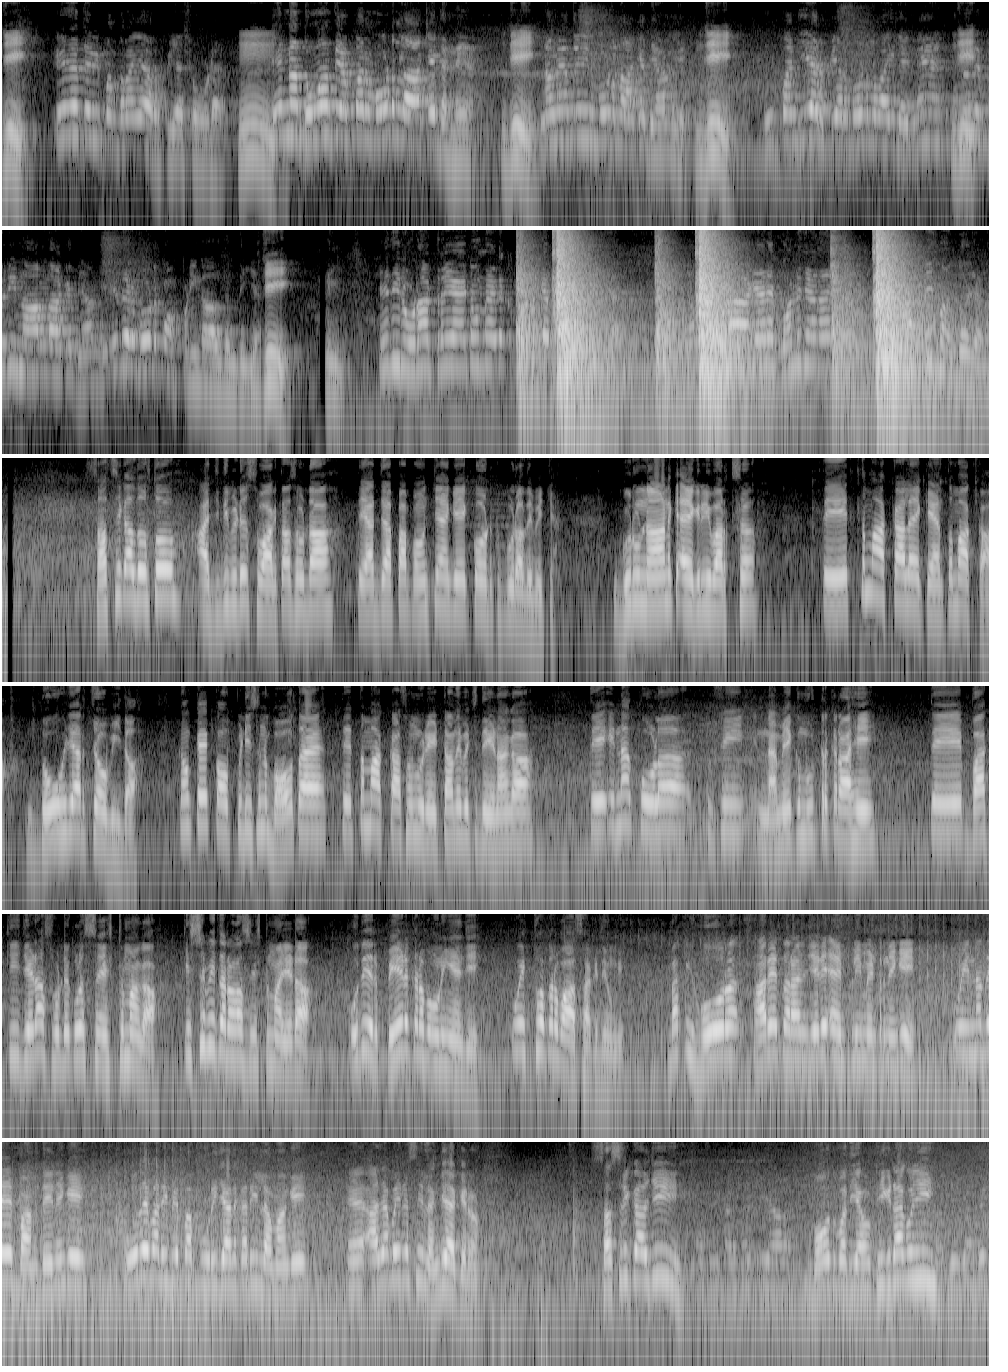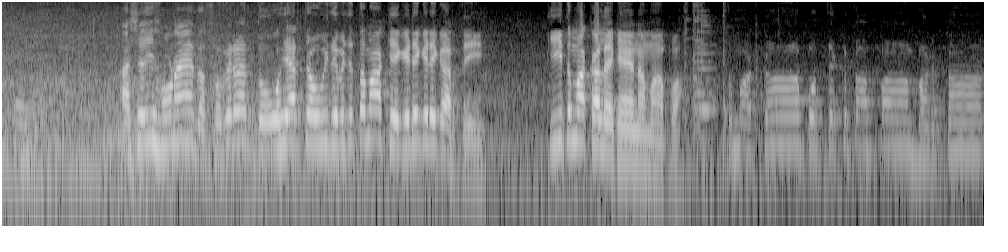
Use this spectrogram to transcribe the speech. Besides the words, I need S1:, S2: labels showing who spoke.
S1: ਜੀ।
S2: ਇਹਦੇ ਤੇ ਵੀ 15000 ਰੁਪਇਆ ਛੋੜ ਹੈ।
S1: ਹੂੰ।
S2: ਇਹਨਾਂ ਦੋਵਾਂ ਤੇ ਆਪਾਂ ਰਿਮੋਟ ਲਾ ਕੇ ਦਿੰਨੇ ਆ।
S1: ਜੀ।
S2: ਨਵਿਆਂ ਤੇ ਵੀ ਰਿਮੋਟ ਲਾ ਕੇ ਦੇਵਾਂਗੇ
S1: ਜੀ।
S2: ਉਹ 5000 ਰੁਪਇਆ ਰਿਮੋਟ ਲਵਾਈ ਲੈਨੇ ਆ। ਇਹਨਾਂ ਦੇ ਫਰੀ ਨਾਲ ਲਾ ਕੇ ਦੇਵਾਂਗੇ ਇਹਦੇ ਰਿਮੋਟ ਕੰਪਨੀ ਨਾਲ ਦਿੰਦੀ ਆ।
S1: ਜੀ।
S2: ਨਹੀਂ। ਇਹਦੀ ਰੋੜਾ ਟਰੇ ਆਟੋਮੈਟਿਕ ਖੁੱਲ ਕੇ ਬੰਦ ਆ। ਜਦੋਂ ਆ ਗਿਆ ਨੇ ਖੁੱਲ ਜਾਣਾ ਆਪੇ ਹੀ ਬੰਦ ਹੋ ਜਾਣਾ।
S1: ਸਤਿ ਸ਼੍ਰੀ ਅਕਾਲ ਦੋਸਤੋ। ਅੱਜ ਦੀ ਵੀਡੀਓ ਸਵਾਗਤ ਆ ਤੁਹਾਡਾ। ਤੇ ਅੱਜ ਆਪਾਂ ਪਹੁੰਚੇ ਹਾਂਗੇ ਕੋਟਕਪੂਰਾ ਦੇ ਵਿੱਚ। ਗੁਰੂ ਨਾਨਕ ਐਗਰੀ ਵਰਕਸ ਤੇ ਧਮਾਕਾ ਲੈ ਕੇ ਆਏ ਧਮਾਕਾ 2024 ਦਾ। ਕਿਉਂਕਿ ਕੰਪੀਟੀਸ਼ਨ ਬਹੁਤ ਹੈ ਤੇ ਧਮਾਕਾ ਤੁਹਾਨੂੰ ਰੇਟਾਂ ਦੇ ਵਿੱਚ ਦੇਣਾਗਾ। ਤੇ ਇਹਨਾਂ ਕੋਲ ਤੁਸੀਂ ਨਵੇਂ ਕੰਪਿਊਟਰ ਕਰਾਹੇ ਤੇ ਬਾਕੀ ਜਿਹੜਾ ਤੁਹਾਡੇ ਕੋਲ ਸਿਸਟਮ ਹੈਗਾ ਕਿਸੇ ਵੀ ਤਰ੍ਹਾਂ ਦਾ ਸਿਸਟਮ ਆ ਜਿਹੜਾ, ਉਹਦੀ ਰਿਪੇਅਰ ਕਰਵਾਉਣੀ ਹੈ ਜੀ, ਉਹ ਇੱਥੋਂ ਕਰਵਾ ਸਕਦੇ ਹੋਗੇ। ਬਾਕੀ ਹੋਰ ਸਾਰੇ ਤਰ੍ਹਾਂ ਦੇ ਜਿਹੜੇ ਇੰਪਲੀਮੈਂਟ ਨੇਗੇ, ਉਹ ਇਹਨਾਂ ਦੇ ਬਣਦੇ ਨੇਗੇ। ਉਹਦੇ ਬਾਰੇ ਵੀ ਆਪਾਂ ਪੂਰੀ ਜਾਣਕਾਰੀ ਲਵਾਂਗੇ। ਆ ਜਾ ਬਈ ਅਸੀਂ ਲੰਘਿਆ ਕਿਰਾਂ ਸਤਿ ਸ੍ਰੀ ਅਕਾਲ ਜੀ। ਬਹੁਤ ਵਧੀਆ ਹੋ ਠੀਕ ਠਾਕ ਹੋ ਜੀ? ਅੱਛਾ ਜੀ ਹੁਣ ਐ ਦੱਸੋ ਫਿਰ 2024 ਦੇ ਵਿੱਚ ਧਮਾਕੇ ਕਿਹੜੇ ਕਿਹੜੇ ਕਰਤੇ ਕੀ ਧਮਾਕਾ ਲੈ ਕੇ ਆਏ ਨਵਾਂ ਆਪਾਂ?
S2: ਧਮਾਕਾ ਪੁੱਤ ਇੱਕ ਤਾਂ ਆਪਾਂ ਬਗਟਾਂ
